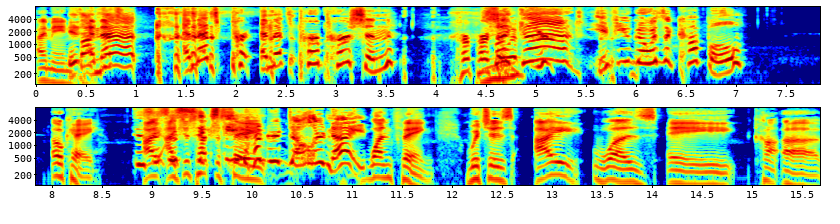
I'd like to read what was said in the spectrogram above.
I mean, It- Fuck and that's that. and that's per and that's per person. per person. My if God. If you go as a couple, okay. this I, is I a just have to say hundred dollar night. one thing, which is I was a con- uh,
